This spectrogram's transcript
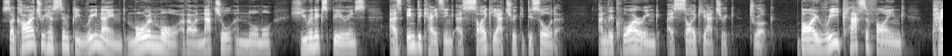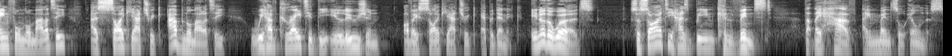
Psychiatry has simply renamed more and more of our natural and normal human experience as indicating a psychiatric disorder and requiring a psychiatric drug. By reclassifying painful normality as psychiatric abnormality, we have created the illusion of a psychiatric epidemic. In other words, society has been convinced that they have a mental illness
